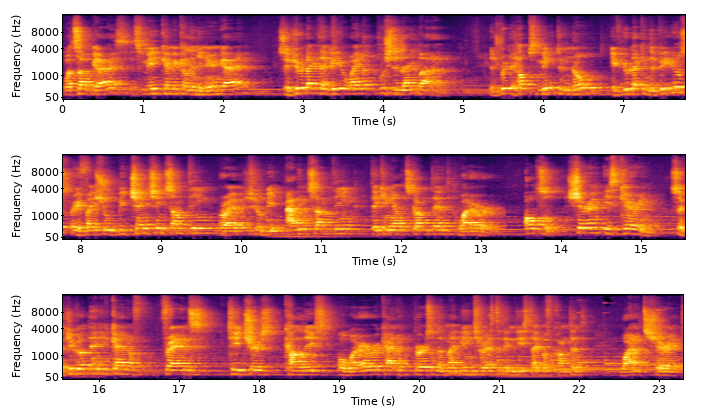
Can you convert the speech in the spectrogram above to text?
What's up guys, it's me, Chemical Engineering Guy. So if you like the video, why not push the like button? It really helps me to know if you're liking the videos or if I should be changing something or I should be adding something, taking out content, whatever. Also, sharing is caring. So if you got any kind of friends, teachers, colleagues, or whatever kind of person that might be interested in this type of content, why not share it?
